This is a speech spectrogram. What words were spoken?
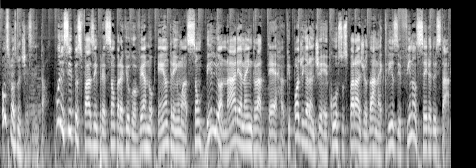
Vamos para as notícias então. Municípios fazem pressão para que o governo entre em uma ação bilionária na Inglaterra, que pode garantir recursos para ajudar na crise financeira do Estado.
